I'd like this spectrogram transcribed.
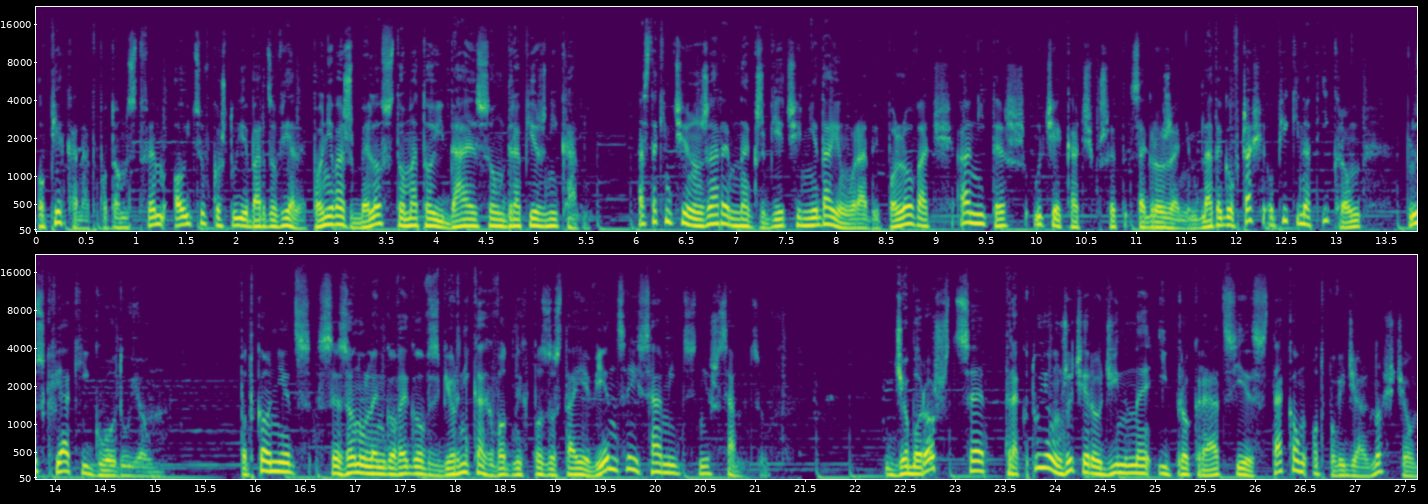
Opieka nad potomstwem ojców kosztuje bardzo wiele, ponieważ belostomatoidae są drapieżnikami, a z takim ciężarem na grzbiecie nie dają rady polować ani też uciekać przed zagrożeniem. Dlatego w czasie opieki nad ikrą pluskwiaki głodują. Pod koniec sezonu lęgowego w zbiornikach wodnych pozostaje więcej samic niż samców. Dzioborożce traktują życie rodzinne i prokreację z taką odpowiedzialnością,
